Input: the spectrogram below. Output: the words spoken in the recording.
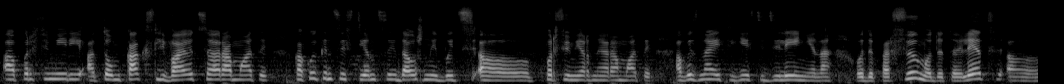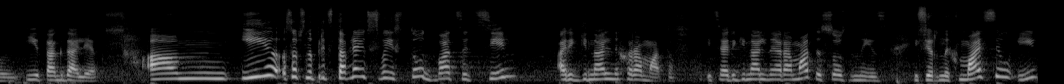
а, парфюмерии, о том, как сливаются ароматы, какой консистенции должны быть а, парфюмерные ароматы. А вы знаете, есть и деление на eau de parfum, eau de toilette а, и так далее. А, и, собственно, представляют свои 127 оригинальных ароматов. Эти оригинальные ароматы созданы из эфирных масел и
